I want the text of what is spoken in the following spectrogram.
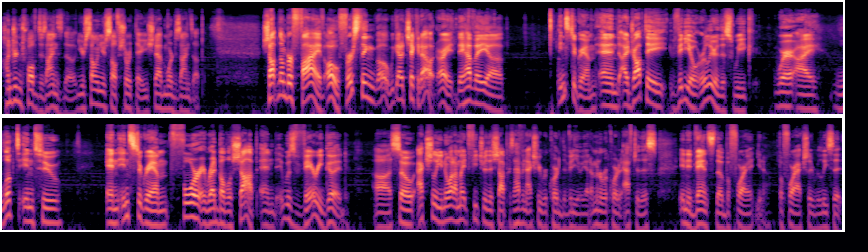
112 designs though. You're selling yourself short there. You should have more designs up. Shop number five. Oh, first thing. Oh, we got to check it out. All right, they have a uh, Instagram, and I dropped a video earlier this week where I looked into an Instagram for a Redbubble shop, and it was very good. Uh, so actually, you know what? I might feature this shop because I haven't actually recorded the video yet. I'm gonna record it after this in advance though, before I, you know, before I actually release it.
